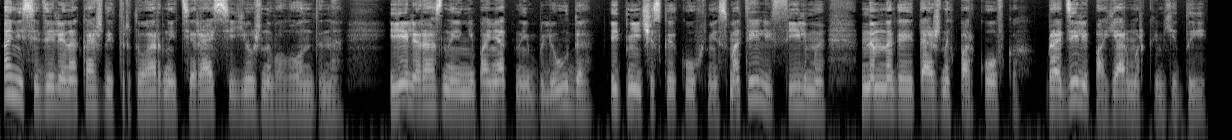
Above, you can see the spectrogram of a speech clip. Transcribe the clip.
Они сидели на каждой тротуарной террасе Южного Лондона ели разные непонятные блюда этнической кухни, смотрели фильмы на многоэтажных парковках, бродили по ярмаркам еды,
